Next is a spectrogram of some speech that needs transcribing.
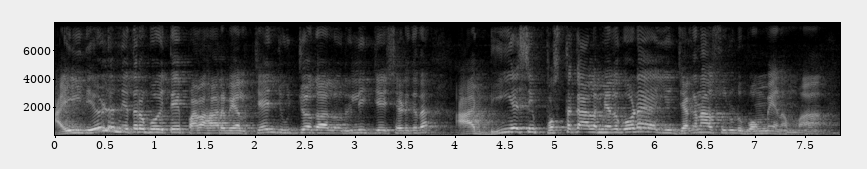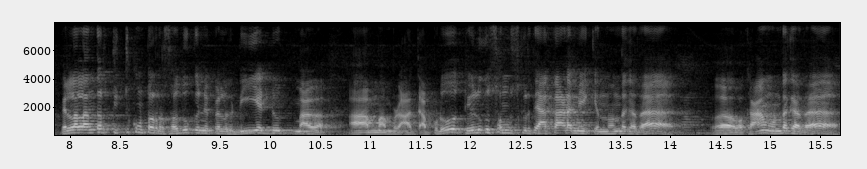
ఐదేళ్ళు నిద్రపోతే పదహారు వేల చేంజ్ ఉద్యోగాలు రిలీజ్ చేశాడు కదా. ఆ డిఎస్సి పుస్తకాల మీద కూడా ఈ జగనాసురుడు బొమ్మేనమ్మా. పిల్లలందరూ తిట్టుకుంటారు చదువుకునే పిల్లలు. డిఎడ్ అప్పుడు తెలుగు సంస్కృతి అకాడమీ కింద ఉంది కదా. ఒక ఆమె ఉంది కదా.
